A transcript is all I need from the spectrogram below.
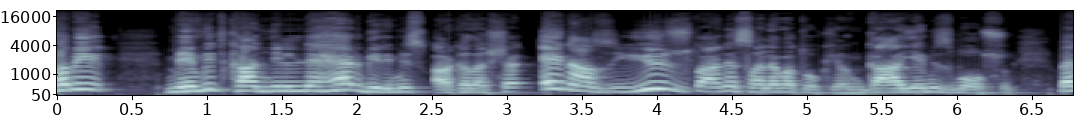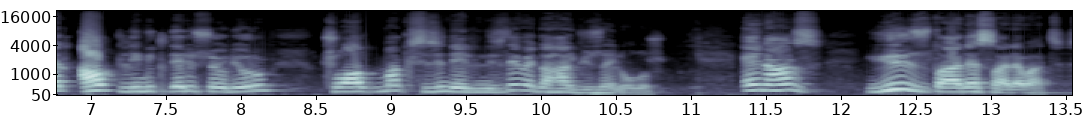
Tabi Mevlid Kandili'nde her birimiz arkadaşlar en az 100 tane salavat okuyalım. Gayemiz bu olsun. Ben alt limitleri söylüyorum. Çoğaltmak sizin elinizde ve daha güzel olur. En az 100 tane salavat.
